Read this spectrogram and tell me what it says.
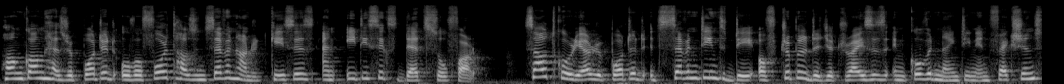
Hong Kong has reported over 4,700 cases and 86 deaths so far. South Korea reported its 17th day of triple digit rises in COVID 19 infections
